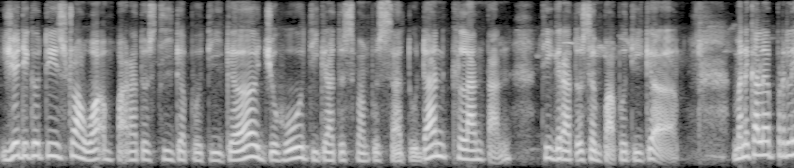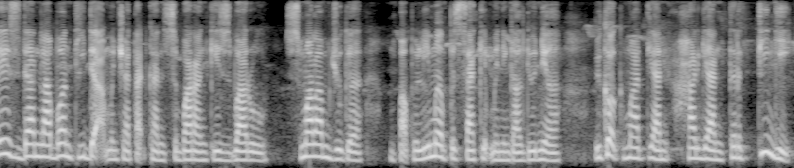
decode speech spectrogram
Ia diikuti Sarawak 433, Johor 391 dan Kelantan 343. Manakala Perlis dan Labuan tidak mencatatkan sebarang kes baru. Semalam juga 45 pesakit meninggal dunia ikut kematian harian tertinggi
